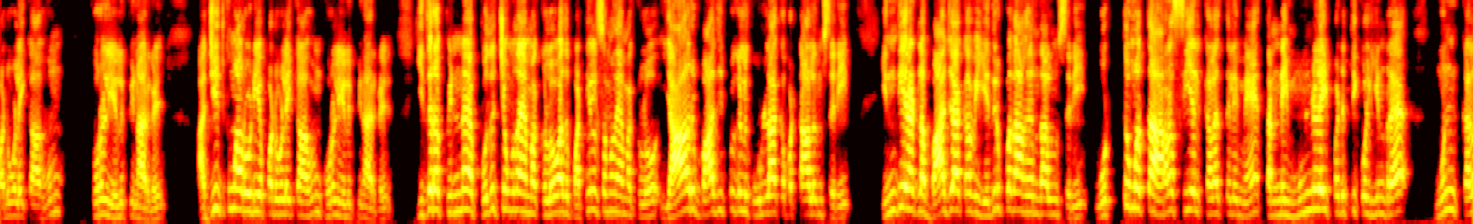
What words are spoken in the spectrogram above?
படுகொலைக்காகவும் குரல் எழுப்பினார்கள். அஜித்குமாருடைய படுகொலைக்காகவும் குரல் எழுப்பினார்கள். இதர பின்ன பொது சமுதாய மக்களோ அது பட்டியல் சமுதாய மக்களோ யாரு பாதிப்புகளுக்கு உள்ளாக்கப்பட்டாலும் சரி இந்திய நாட்டில் பாஜகவை எதிர்ப்பதாக இருந்தாலும் சரி ஒட்டுமொத்த அரசியல் களத்திலுமே தன்னை முன்னிலைப்படுத்திக் கொள்கின்ற முன்கள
